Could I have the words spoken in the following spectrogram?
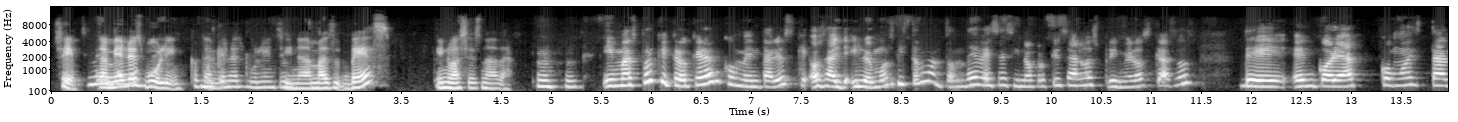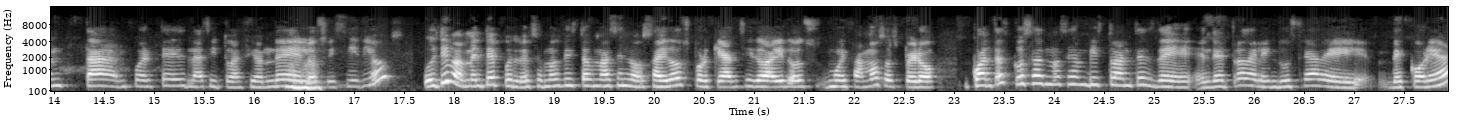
Sí, Sí también es bullying. Como También que- es bullying si Mm. nada más ves y no haces nada. Y más porque creo que eran comentarios que, o sea, y lo hemos visto un montón de veces y no creo que sean los primeros casos de en Corea cómo es tan, tan fuerte la situación de los suicidios. Últimamente, pues los hemos visto más en los idols porque han sido idols muy famosos, pero ¿cuántas cosas no se han visto antes de dentro de la industria de, de Corea?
